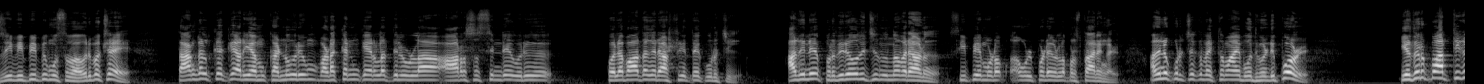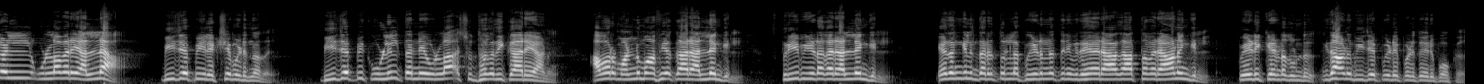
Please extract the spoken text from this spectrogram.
Shri V P P Mustafa ഒരുപക്ഷെ താങ്കൾക്കൊക്കെ അറിയാം കണ്ണൂരും വടക്കൻ കേരളത്തിലുള്ള ആർ എസ് എസിന്റെ ഒരു കൊലപാതക രാഷ്ട്രീയത്തെക്കുറിച്ച്. അതിനെ പ്രതിരോധിച്ച് നിന്നവരാണ് സി പി എം ഉൾപ്പെടെയുള്ള പ്രസ്ഥാനങ്ങൾ. അതിനെക്കുറിച്ചൊക്കെ വ്യക്തമായ ബോധ്യമുണ്ട്. ഇപ്പോൾ എതിർ പാർട്ടികളിൽ ഉള്ളവരെ അല്ല ബി ജെ പി ലക്ഷ്യമിടുന്നത്. ബി ജെ പിക്കുള്ളിൽ തന്നെയുള്ള ശുദ്ധഗതിക്കാരെയാണ്. അവർ മണ്ണ് മാഫിയക്കാരല്ലെങ്കിൽ സ്ത്രീ പീഡകരല്ലെങ്കിൽ ഏതെങ്കിലും തരത്തിലുള്ള പീഡനത്തിന് വിധേയരാകാത്തവരാണെങ്കിൽ പേടിക്കേണ്ടതുണ്ട്. ഇതാണ് ബി ജെ പിയുടെ ഇപ്പോഴത്തെ ഒരു പോക്ക്.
